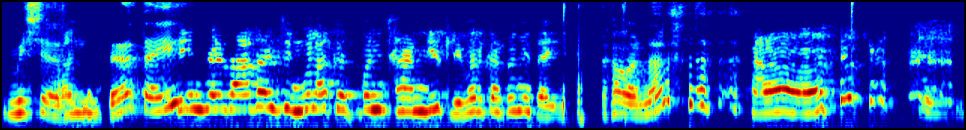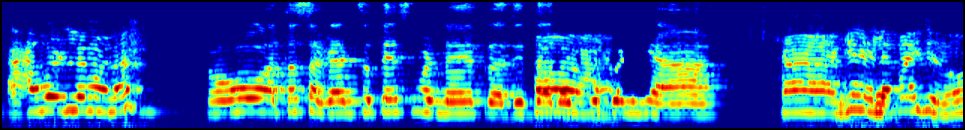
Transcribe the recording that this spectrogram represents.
मी शेअर आणि- करते हा ताई. तीन दादांची मुलाखत पण छान घेतली बरं का तुम्ही ताई? हो ना. हा. आवडलं मला. हो आता सगळ्यांचं तेच म्हणणं आहे. प्रदीप हा. दादांचं पण घ्या. हा घ्यायला पाहिजे हो.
